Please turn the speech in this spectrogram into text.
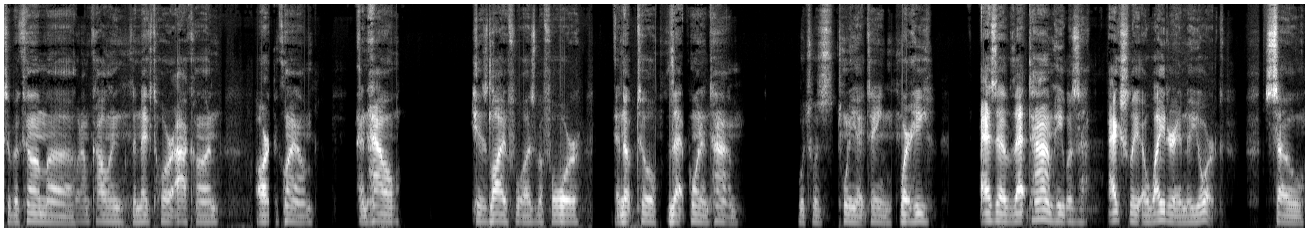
to become uh, what I'm calling the next horror icon, Art the Clown, and how his life was before and up till that point in time, which was 2018, where he, as of that time, he was actually a waiter in New York. So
